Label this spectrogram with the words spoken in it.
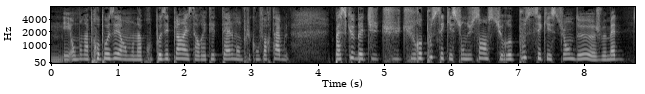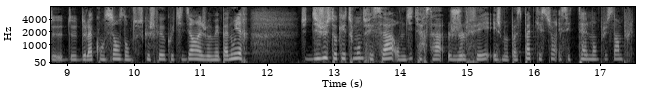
Hmm. et on m'en a proposé, hein, on m'en a proposé plein, et ça aurait été tellement plus confortable. Parce que bah, tu, tu, tu repousses ces questions du sens, tu repousses ces questions de euh, je veux mettre de, de, de la conscience dans tout ce que je fais au quotidien et je veux m'épanouir. Tu te dis juste, ok, tout le monde fait ça, on me dit de faire ça, je le fais et je me pose pas de questions et c'est tellement plus simple.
